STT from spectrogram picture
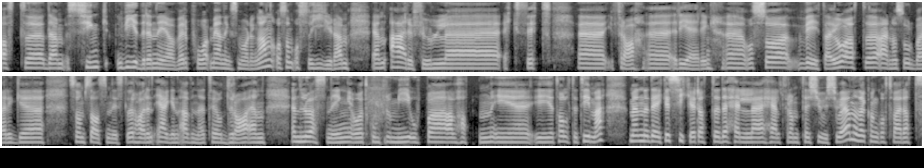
at eh, de synker videre nedover på meningsmålingene, og som også gir dem en ærefull exit fra regjering. Og så vet jeg jo at Erna Solberg som statsminister har en egen evne til å dra en, en løsning og et kompromiss opp av hatten i tolvte time, men det er ikke sikkert at det heller helt fram til 2021. Og det kan godt være at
